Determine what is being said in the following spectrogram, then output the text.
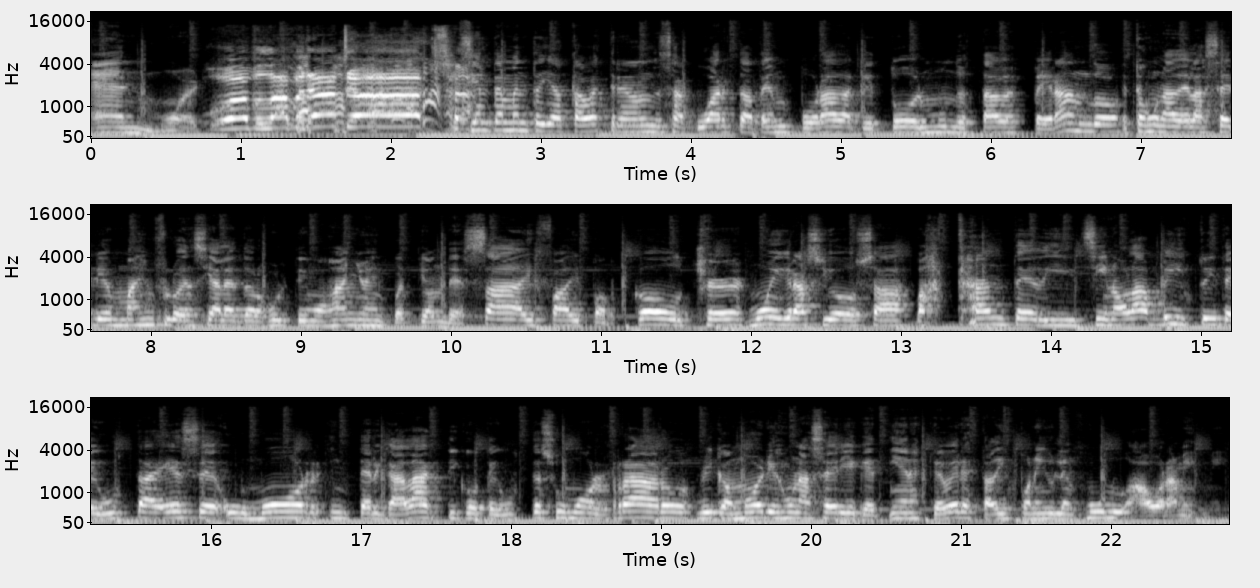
and Morty. Recientemente ya estaba estrenando esa cuarta temporada que todo el mundo estaba esperando. Esto es una de las series más influenciales de los últimos años en cuestión de sci-fi, pop culture, muy graciosa, bastante deep. Si no la has visto y te gusta ese humor intergaláctico, te gusta ese humor raro, Rick and Morty es una serie que tienes que ver, está disponible en Hulu ahora mismo.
